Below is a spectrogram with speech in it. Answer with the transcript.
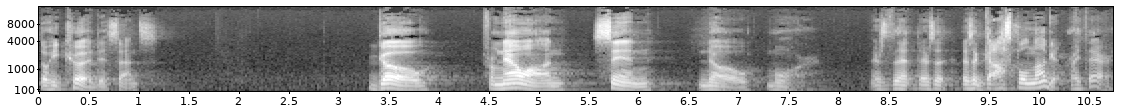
though he could, in a sense. Go, from now on, sin no more. There's, the, there's, a, there's a gospel nugget right there.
